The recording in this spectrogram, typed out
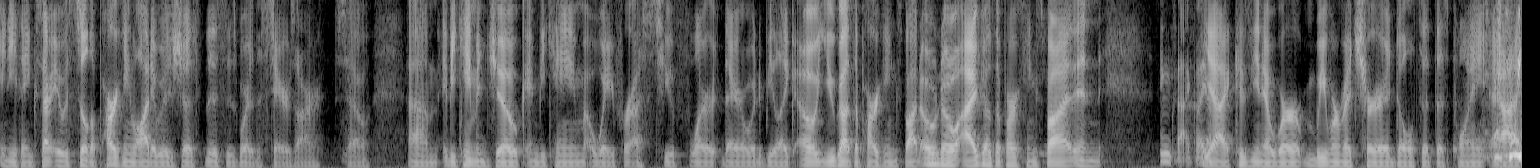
anything. So it was still the parking lot it was just this is where the stairs are. So um, it became a joke and became a way for us to flirt there would be like oh you got the parking spot oh no i got the parking spot and exactly. yeah because you know we're we were mature adults at this point we Uh,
